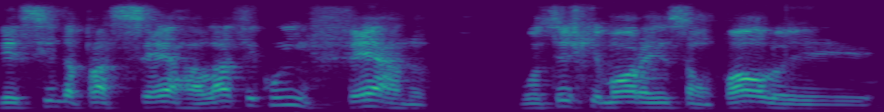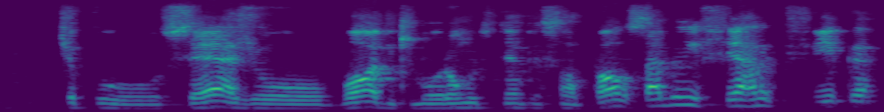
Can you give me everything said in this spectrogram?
descida para a serra lá fica um inferno. Vocês que moram em São Paulo e tipo o Sérgio, o Bob que morou muito tempo em São Paulo, sabe o inferno que fica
